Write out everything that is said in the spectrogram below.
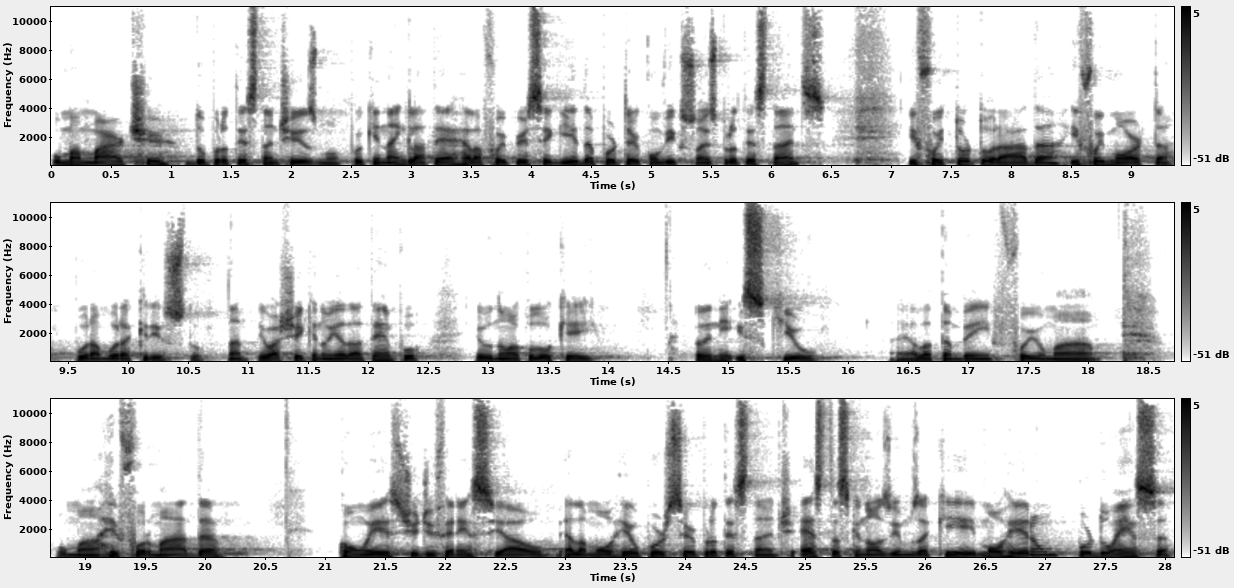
uma mártir do protestantismo, porque na Inglaterra ela foi perseguida por ter convicções protestantes e foi torturada e foi morta por amor a Cristo. Né? Eu achei que não ia dar tempo, eu não a coloquei. Anne Skill, ela também foi uma, uma reformada com este diferencial. Ela morreu por ser protestante. Estas que nós vimos aqui morreram por doença,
